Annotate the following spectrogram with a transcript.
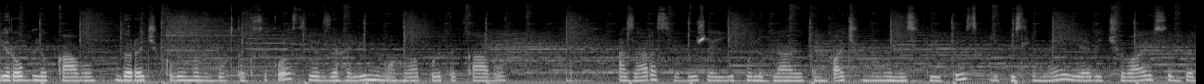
І роблю каву. До речі, коли в мене був токсикоз, я взагалі не могла пити каву. А зараз я дуже її полюбляю, тим паче в мене низький тиск, і після неї я відчуваю себе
